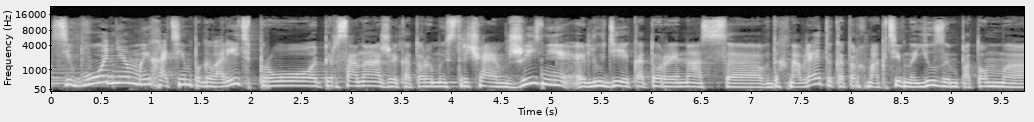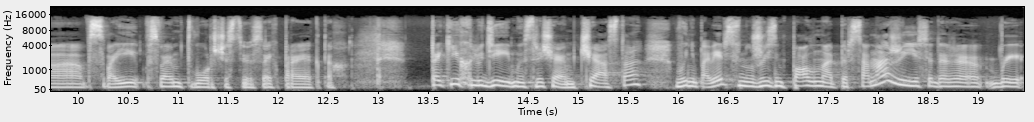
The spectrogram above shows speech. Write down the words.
Сегодня мы хотим поговорить про персонажей, которые мы встречаем в жизни, людей, которые нас э, вдохновляют и которых мы активно юзаем потом э, в, свои, в своем творчестве, в своих проектах. Таких людей мы встречаем часто. Вы не поверите, но жизнь полна персонажей. Если даже вы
